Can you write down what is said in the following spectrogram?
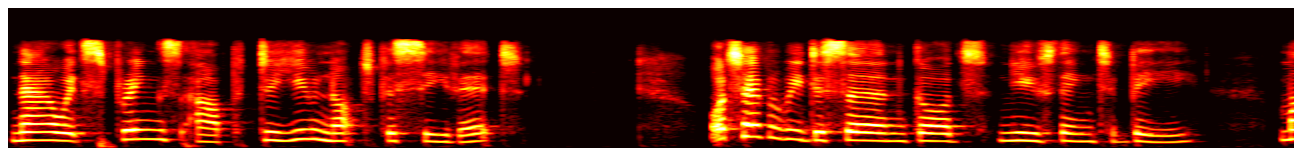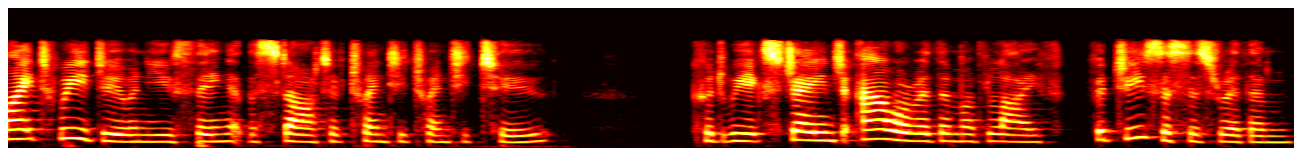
Now it springs up. Do you not perceive it? Whatever we discern God's new thing to be, might we do a new thing at the start of 2022? Could we exchange our rhythm of life for Jesus' rhythm?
